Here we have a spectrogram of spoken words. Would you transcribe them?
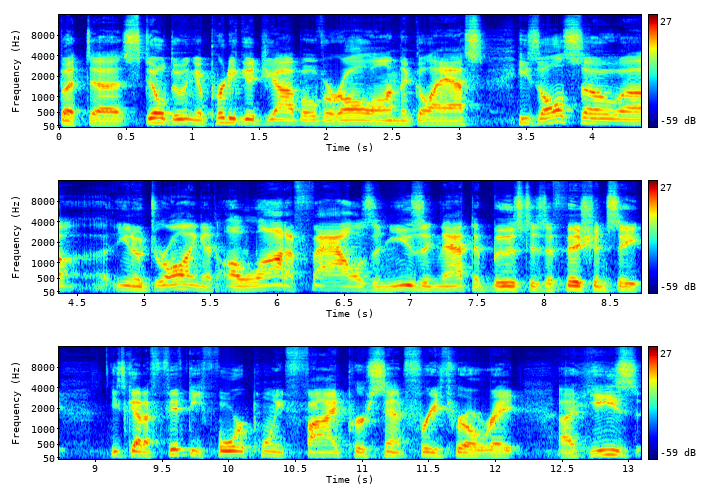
but uh, still doing a pretty good job overall on the glass. He's also, uh, you know, drawing a, a, lot of fouls and using that to boost his efficiency. He's got a 54.5% free throw rate uh, he's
